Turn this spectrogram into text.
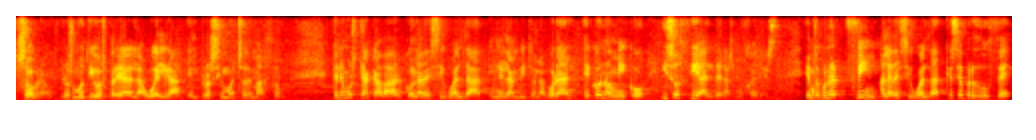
Sobran los motivos para ir a la huelga el próximo 8 de marzo. Tenemos que acabar con la desigualdad en el ámbito laboral, económico y social de las mujeres. Hemos de poner fin a la desigualdad que se produce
